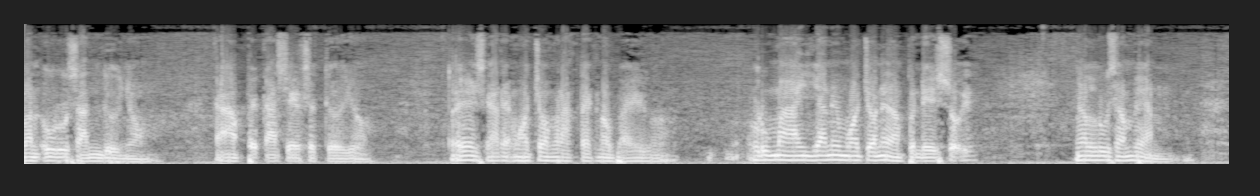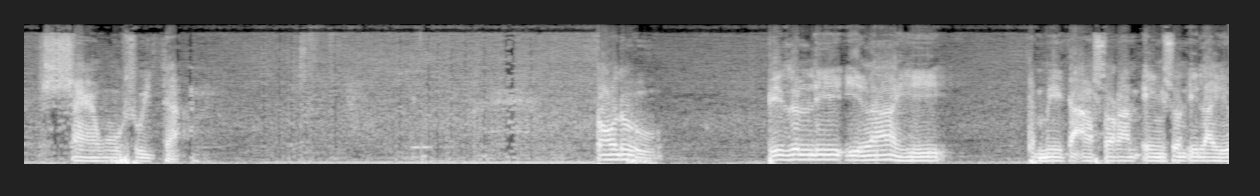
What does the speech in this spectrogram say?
lan urusan dunya kabeh kasil sedaya. Terus karek maca praktekno bae lumayan macane nang ben esuk ngelu sampean sewu suida Kalu Bidulli ilahi demi keasoran ingsun ilahi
